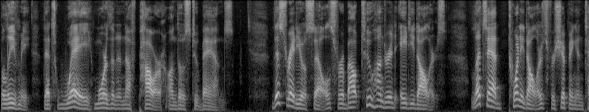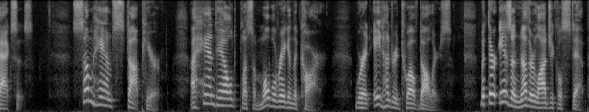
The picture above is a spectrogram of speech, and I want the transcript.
Believe me, that's way more than enough power on those two bands. This radio sells for about $280. Let's add $20 for shipping and taxes. Some hams stop here. A handheld plus a mobile rig in the car. We're at $812. But there is another logical step.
